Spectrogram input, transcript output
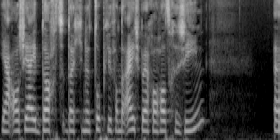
ja, als jij dacht dat je het topje van de ijsberg al had gezien. Uh,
